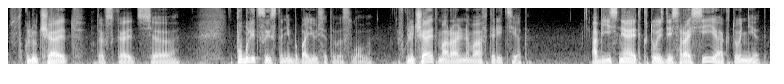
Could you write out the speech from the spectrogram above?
включает, так сказать, а, публициста, не побоюсь этого слова, включает морального авторитета, объясняет, кто здесь Россия, а кто нет –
